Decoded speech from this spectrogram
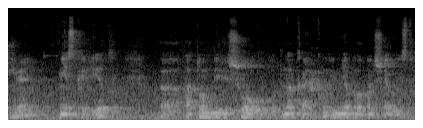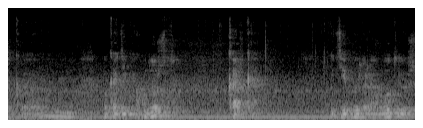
уже, несколько лет. Э, потом перешел вот на кальку, и у меня была большая выставка в Академии художеств «Калька», где были работы уже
